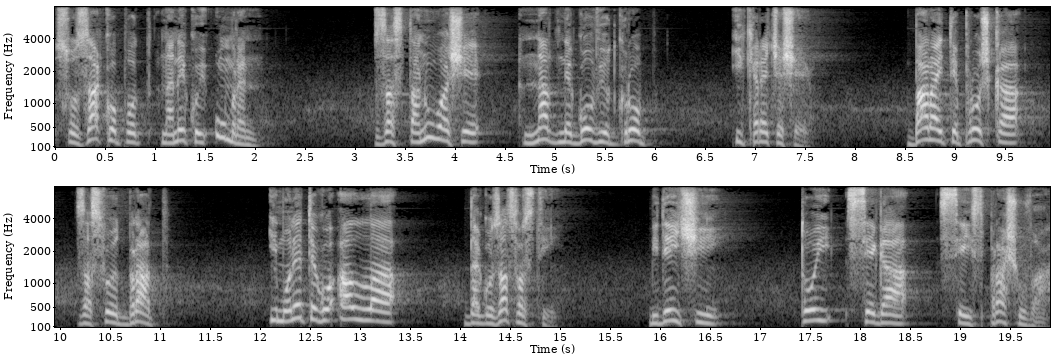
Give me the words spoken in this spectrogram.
со закопот на некој умрен, застануваше над неговиот гроб и ке речеше Барајте прошка за својот брат и молете го Алла да го зацврсти, бидејќи тој сега се испрашува.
